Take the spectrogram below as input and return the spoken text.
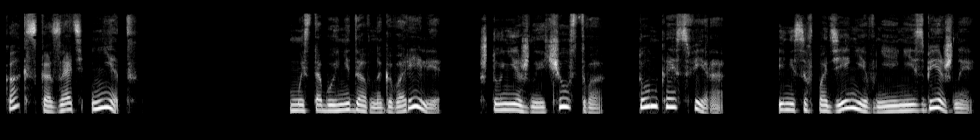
Как сказать «нет»? Мы с тобой недавно говорили, что нежные чувства — тонкая сфера, и несовпадения в ней неизбежны.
